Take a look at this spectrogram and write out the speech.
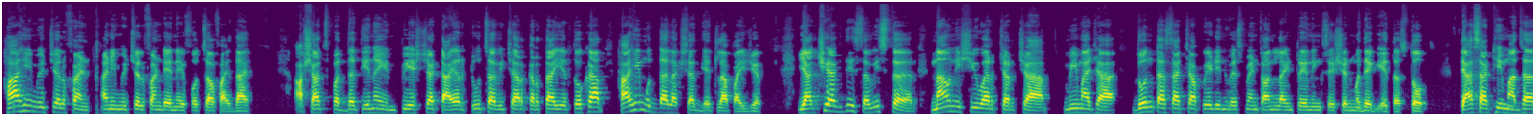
हाही म्युच्युअल फंड आणि म्युच्युअल फंड एन एफ ओचा फायदा आहे. अशाच पद्धतीने एनपीएसच्या टायर टू चा विचार करता येतो का? हाही मुद्दा लक्षात घेतला पाहिजे. याची अगदी सविस्तर नावनिशीवर चर्चा मी माझ्या दोन तासाच्या पेड इन्व्हेस्टमेंट ऑनलाईन ट्रेनिंग सेशनमध्ये घेत असतो. त्यासाठी माझा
